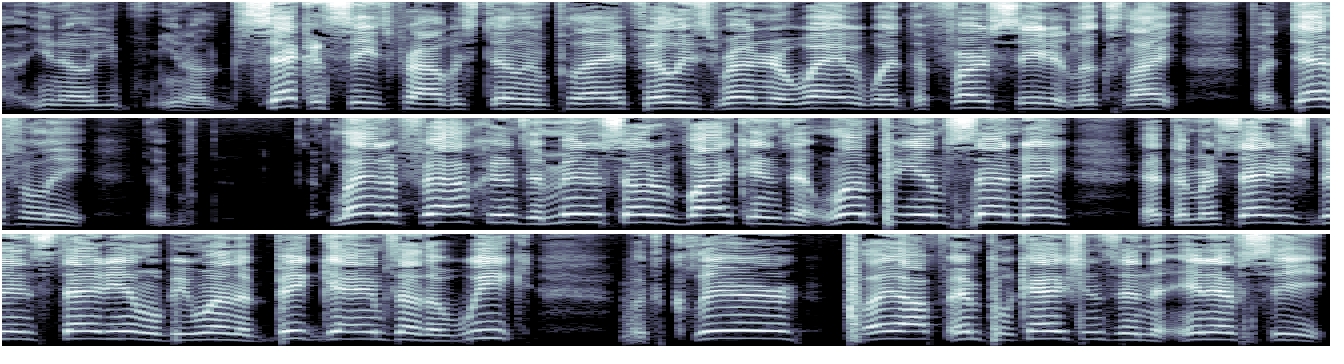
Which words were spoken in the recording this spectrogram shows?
uh, you know, you you know, second seed's probably still in play. Philly's running away with the first seed, it looks like. But definitely the Atlanta Falcons and Minnesota Vikings at 1 p.m. Sunday at the Mercedes Benz Stadium will be one of the big games of the week with clear playoff implications in the NFC.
